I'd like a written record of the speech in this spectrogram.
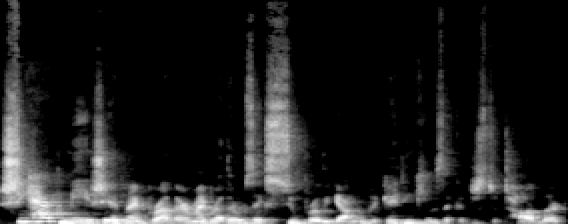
she had me she had my brother. My brother was like super young. Like i think he was like just a toddler.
